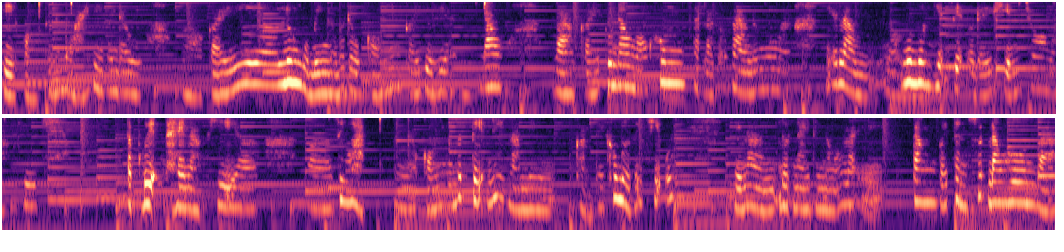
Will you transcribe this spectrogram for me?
thì khoảng từ năm ngoái thì ban đầu uh, cái lưng của mình nó bắt đầu có những cái biểu hiện đau và cái cơn đau nó không thật là rõ ràng đâu nhưng mà nghĩa là nó luôn luôn hiện diện ở đấy khiến cho là khi tập luyện hay là khi uh, uh, sinh hoạt nó có những bất tiện ấy là mình cảm thấy không được dễ chịu ấy thế là đợt này thì nó lại tăng cái tần suất đau hơn và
